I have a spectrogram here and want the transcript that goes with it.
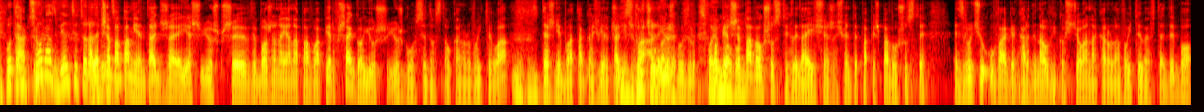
I potem Tak, coraz więcej, coraz Ale więcej. trzeba pamiętać, że już, przy wyborze na Jana Pawła I już, już głosy dostał Karol Wojtyła. Też nie była to jakaś wielka Mhm. Czyli liczba, ale uwagę już był. Po pierwsze. Paweł VI, wydaje się, że święty papież Paweł VI zwrócił uwagę kardynałów i kościoła na Karola Wojtyłę wtedy, bo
